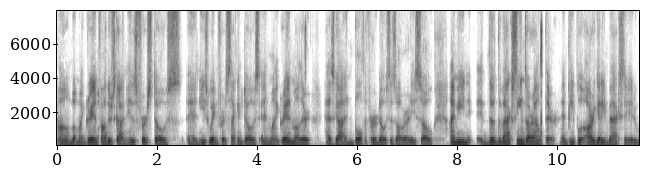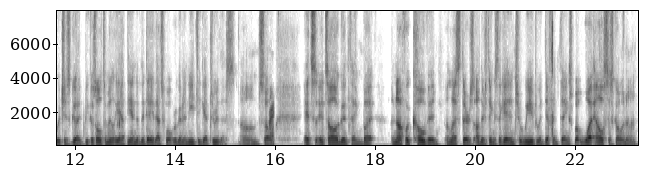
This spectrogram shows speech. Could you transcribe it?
um, but my grandfather's gotten his first dose and he's waiting for a second dose. And my grandmother has gotten both of her doses already. So, I mean, the, the vaccines are out there and people are getting vaccinated, which is good because ultimately at the end of the day, that's what we're going to need to get through this. Um, so right. it's, it's all a good thing. But enough with COVID, unless there's other things that get interweaved with different things. But what else is going on?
